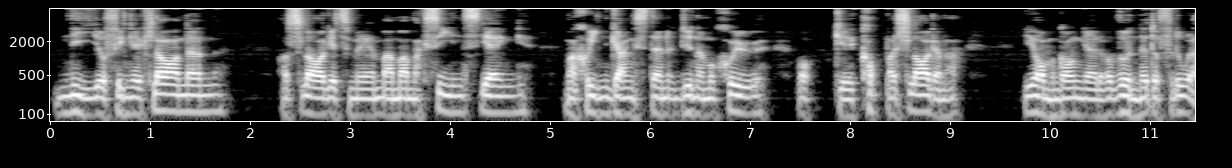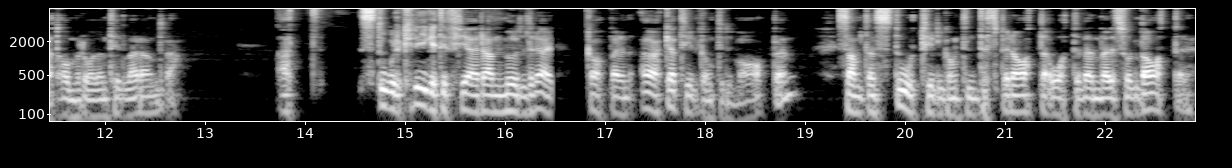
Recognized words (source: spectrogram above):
Niofingerklanen har slagits med Mamma Maxins gäng, Maskingangstern Dynamo 7 och eh, Kopparslagarna i omgångar och vunnit och förlorat områden till varandra. Att storkriget i fjärran mullrar skapar en ökad tillgång till vapen samt en stor tillgång till desperata återvändare soldater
